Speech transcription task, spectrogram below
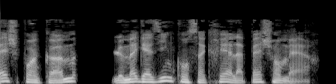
pêche.com, le magazine consacré à la pêche en mer.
